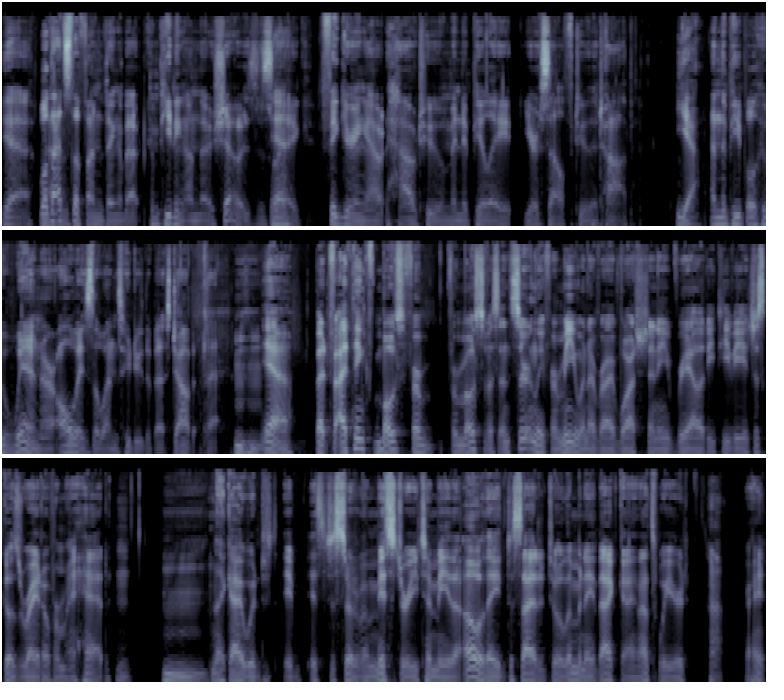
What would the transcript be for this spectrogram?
Yeah. Well, that's Um, the fun thing about competing on those shows is Yeah. like figuring out how to manipulate yourself to the top. Yeah. And the people who win are always the ones who do the best job at that. Mhm. Yeah, but I think most for for most of us, and certainly for me, whenever I've watched any reality TV, it just goes right over my head. Mm. Like I would, it, it's just sort of a mystery to me that oh, they decided to eliminate that guy. That's weird, Huh. right?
